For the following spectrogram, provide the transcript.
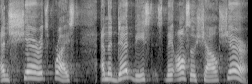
and share its price and the dead beast they also shall share.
